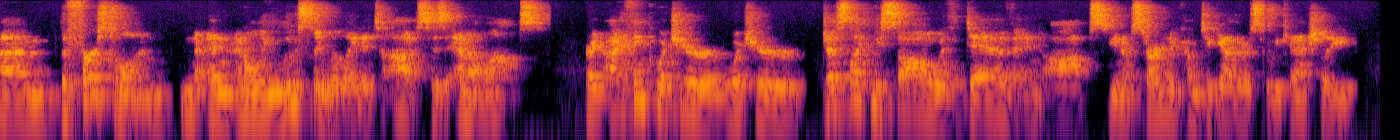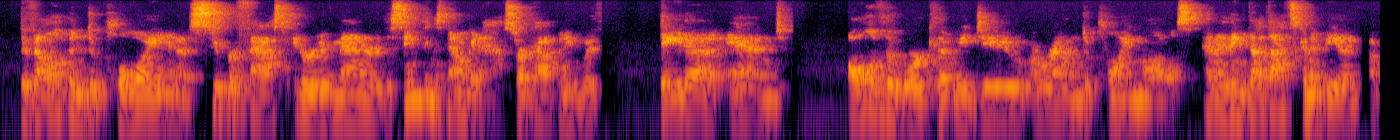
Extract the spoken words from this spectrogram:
Um, the first one, and, and, only loosely related to us, is ML ops. Right? I think what you're, what you're, just like we saw with dev and ops, you know, starting to come together so we can actually develop and deploy in a super fast, iterative manner. The same thing's now going to start happening with data and all of the work that we do around deploying models. And I think that that's going to be a, a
